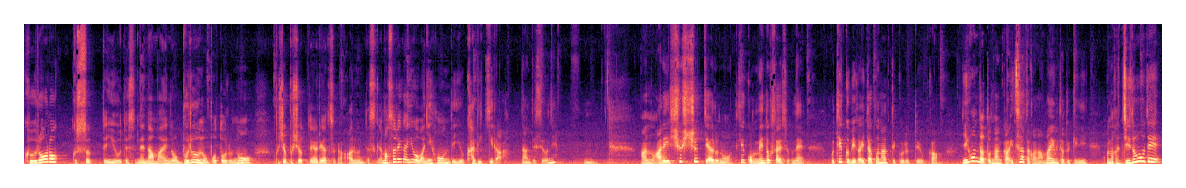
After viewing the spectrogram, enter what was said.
クロロックスっていうですね名前のブルーのボトルのプシュプシュっとやるやつがあるんですけど、まあ、それが要は日本でいうカビキラーなんですよね。うん、あのあれシュッシュってやるの結構面倒くさいですよね。手首が痛くなってくるっていうか日本だとなんかいつだったかな前見た時にこうなんか自動で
